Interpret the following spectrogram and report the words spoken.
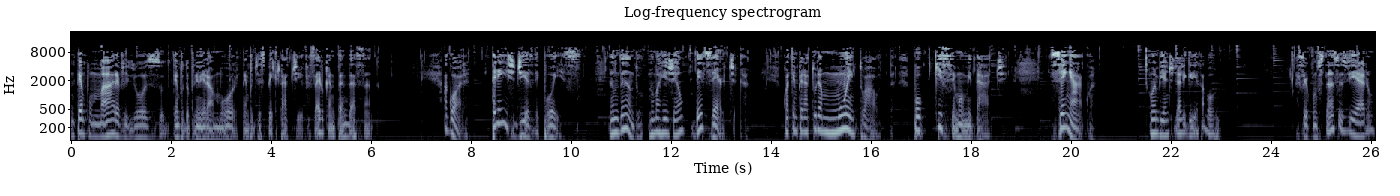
Um tempo maravilhoso, tempo do primeiro amor, tempo de expectativa. Saíram cantando e dançando. Agora, três dias depois, andando numa região desértica, com a temperatura muito alta, pouquíssima umidade, sem água, o ambiente de alegria acabou. As circunstâncias vieram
